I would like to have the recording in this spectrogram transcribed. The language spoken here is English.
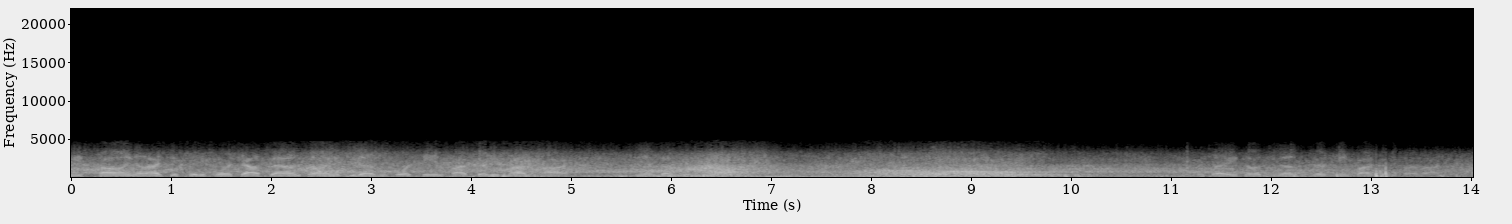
He's towing on I-684 southbound, towing a 2014 535i BMW. I tell you, he towed a 2013 535i.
